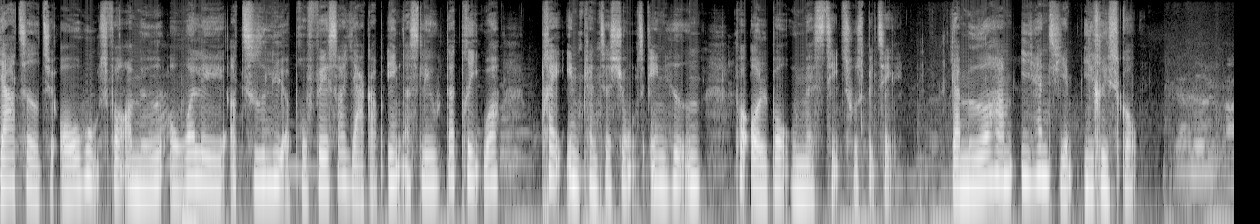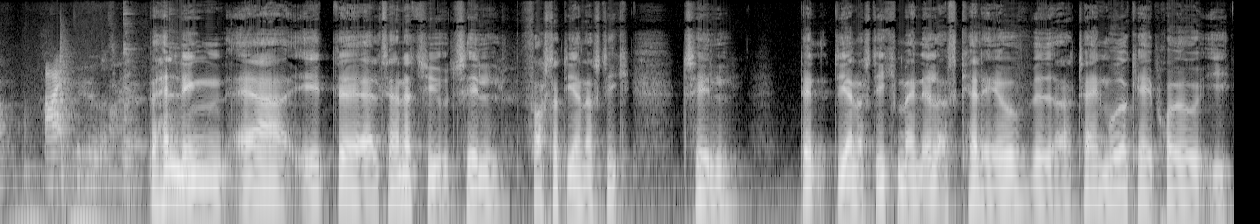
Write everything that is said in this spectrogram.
Jeg er taget til Aarhus for at møde overlæge og tidligere professor Jakob Ingerslev, der driver præimplantationsenheden på Aalborg Universitetshospital. Jeg møder ham i hans hjem i Rigskov. Behandlingen er et øh, alternativ til fosterdiagnostik, til den diagnostik, man ellers kan lave ved at tage en moderkageprøve i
